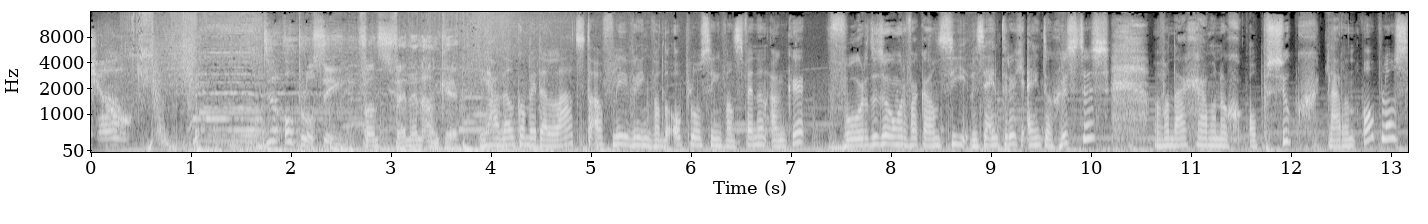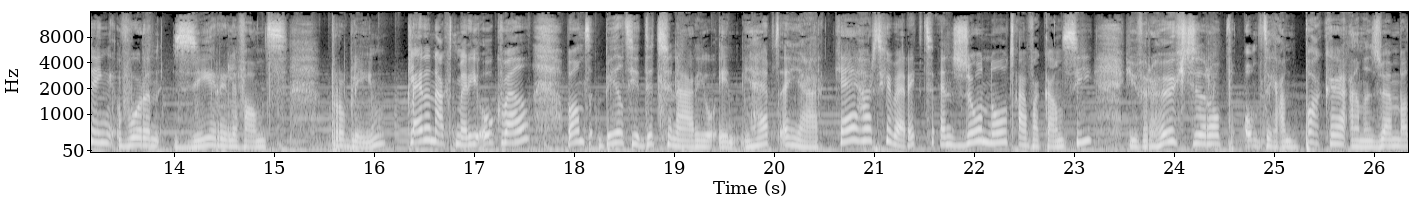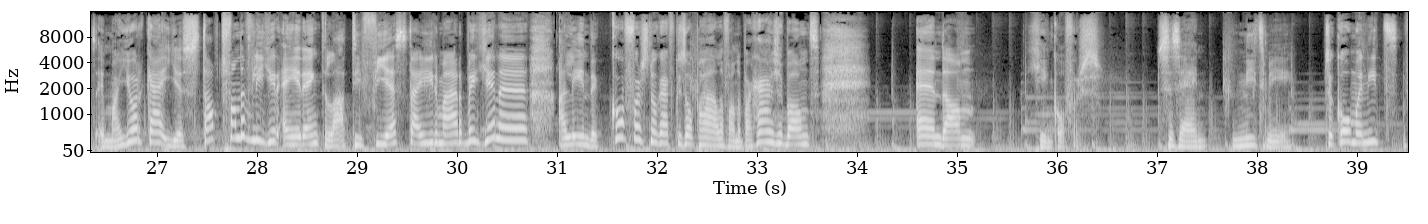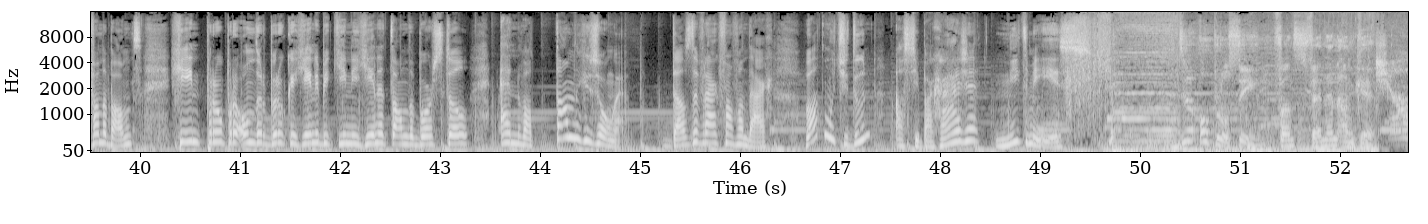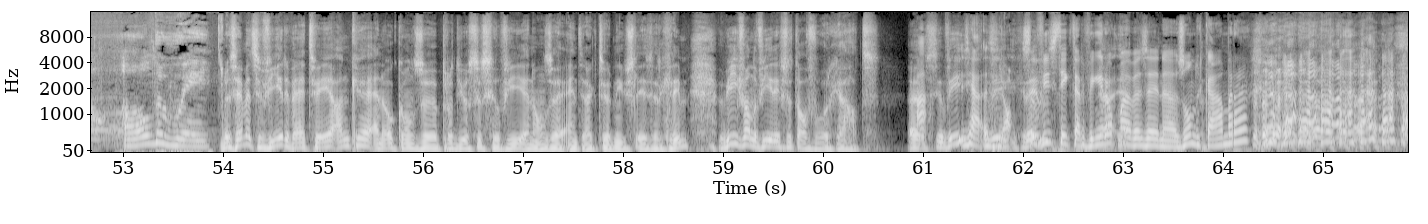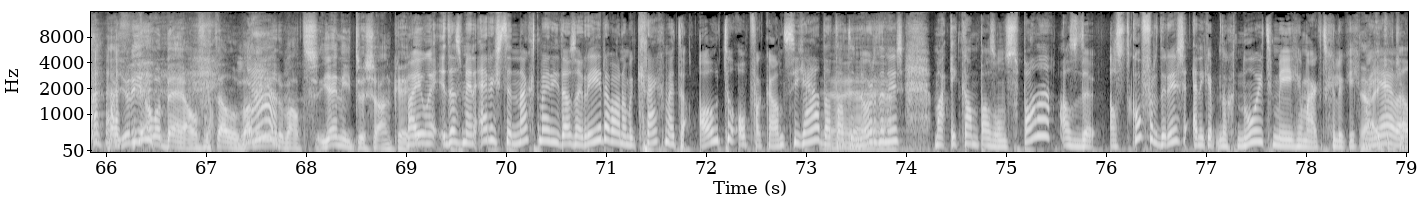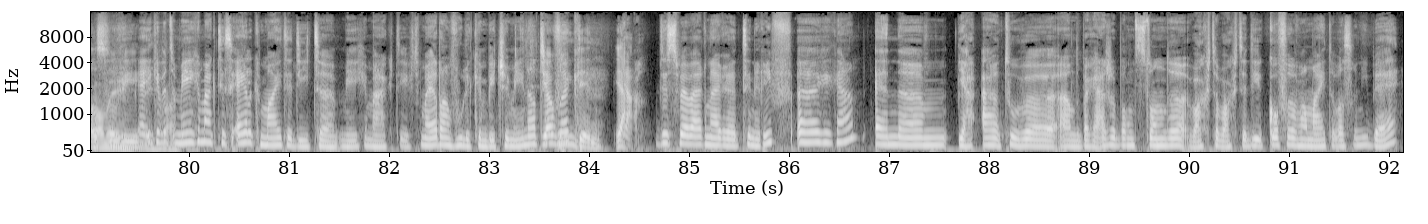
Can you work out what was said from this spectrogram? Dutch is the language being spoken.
De oplossing van Sven en Anke. Ja, welkom bij de laatste aflevering van de oplossing van Sven en Anke voor de zomervakantie. We zijn terug eind augustus, maar vandaag gaan we nog op zoek naar een oplossing voor een zeer relevant probleem. Kleine nachtmerrie ook wel, want beeld je dit scenario in. Je hebt een jaar keihard gewerkt en zo nood aan vakantie. Je verheugt je erop om te gaan bakken aan een zwembad in Mallorca. Je stapt van de vlieger en je denkt, laat die fiesta hier maar beginnen. Alleen de koffers nog even ophalen van de bagageband. En dan geen koffers. Ze zijn niet mee. Ze komen niet van de band. Geen propere onderbroeken, geen bikini, geen tandenborstel. En wat dan gezongen? Dat is de vraag van vandaag. Wat moet je doen als je bagage niet mee is? De oplossing van Sven en Anke. All the way. We zijn met z'n vieren, wij twee, Anke, en ook onze producer Sylvie en onze eindredacteur nieuwslezer Grim. Wie van de vier heeft het al voor gehad? Uh, Ah, Sylvie? Ja, Sylvie? Grim? Sophie steekt haar vinger Ja, op, maar ja. we zijn eh, zonder camera. Maar jullie allebei al, vertel wanneer Ja. wat. Jij niet tussen, Anke. Maar jongen, dat is mijn ergste nachtmerrie. Dat is een reden waarom ik graag met de auto op vakantie ga, dat Ja, dat in ja, orde ja. is. Maar ik kan pas ontspannen als, de, als het koffer er is. En ik heb nog nooit meegemaakt, gelukkig. Ja, maar ik jij heb het wel, Ja, ik heb het meegemaakt. Het is eigenlijk Maite die het eh, meegemaakt heeft. Maar ja, dan voel ik een beetje mee Jouw natuurlijk. vriendin. Ja. Dus wij waren naar eh, Tenerife eh, gegaan. En ehm, ja, toen we aan de bagageband stonden, wachten, wachten. Die koffer van Maite was er niet bij.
